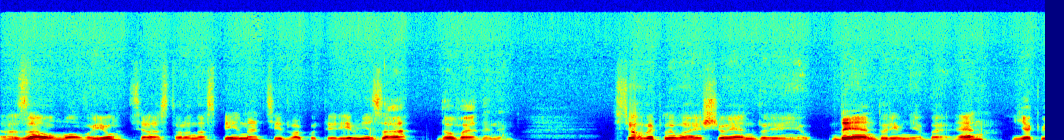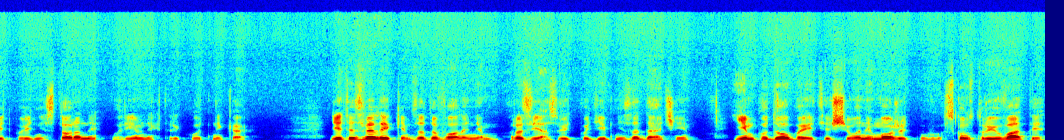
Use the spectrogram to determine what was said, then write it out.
за умовою, ця сторона спільна, ці два кути рівні за доведеним. З цього випливає, що n дорівнює, dn дорівнює bn, як відповідні сторони у рівних трикутниках. Діти з великим задоволенням розв'язують подібні задачі. Їм подобається, що вони можуть сконструювати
